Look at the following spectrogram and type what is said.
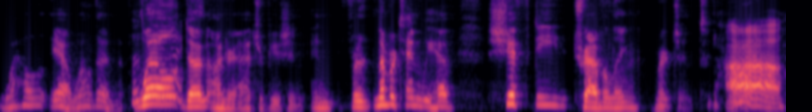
Well, yeah, well done. That's well nice. done on your attribution. And for number 10, we have Shifty Traveling Merchant. Ah.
